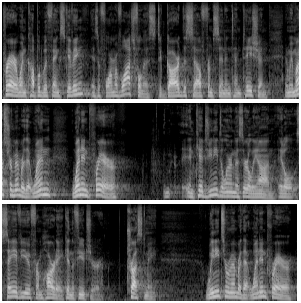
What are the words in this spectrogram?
Prayer, when coupled with thanksgiving, is a form of watchfulness to guard the self from sin and temptation. And we must remember that when, when in prayer, and kids, you need to learn this early on. It'll save you from heartache in the future. Trust me. We need to remember that when in prayer,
